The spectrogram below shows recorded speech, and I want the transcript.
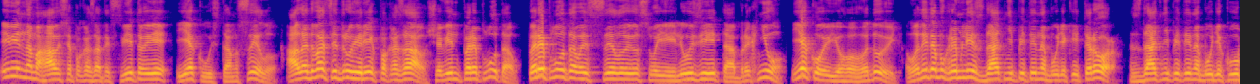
і він намагався показати світові якусь там силу. Але 22-й рік показав, що він переплутав, переплутав із силою свої ілюзії та брехню, якою його годують. Вони там у Кремлі здатні піти на будь-який терор, здатні піти на будь-яку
